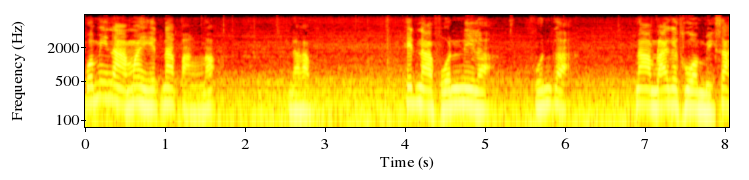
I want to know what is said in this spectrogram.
บ่มีน้ำมาเฮ็ดหน้าปังเนาะนะครับเฮ็ดหน้าฝนนี่ละฝนก็น้ำหลายก็ท่วมอีกซะ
